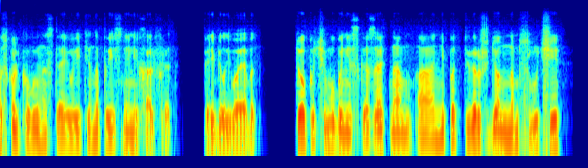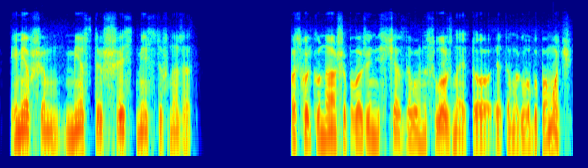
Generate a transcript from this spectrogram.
Поскольку вы настаиваете на пояснении, Хальфред, — перебил его Эббот, — то почему бы не сказать нам о неподтвержденном случае, имевшем место шесть месяцев назад? Поскольку наше положение сейчас довольно сложное, то это могло бы помочь.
